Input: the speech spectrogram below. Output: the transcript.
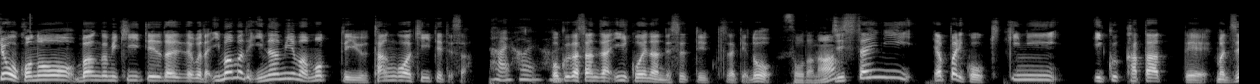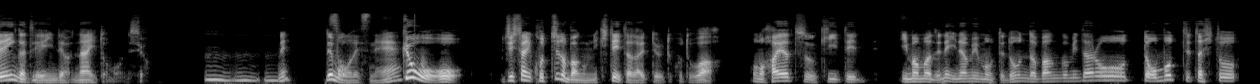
今日この番組聞いていただいた方、今まで稲見まもっていう単語は聞いててさ、はいはいはい。僕が散々いい声なんですって言ってたけど、そうだな。実際に、やっぱりこう、聞きに行く方って、まあ、全員が全員ではないと思うんですよ。うんうんうん。ねでもそう、ですね。今日、実際にこっちの番組に来ていただいてるってことは、このハヤツを聞いて、今までね、稲見もんってどんな番組だろうって思ってた人、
